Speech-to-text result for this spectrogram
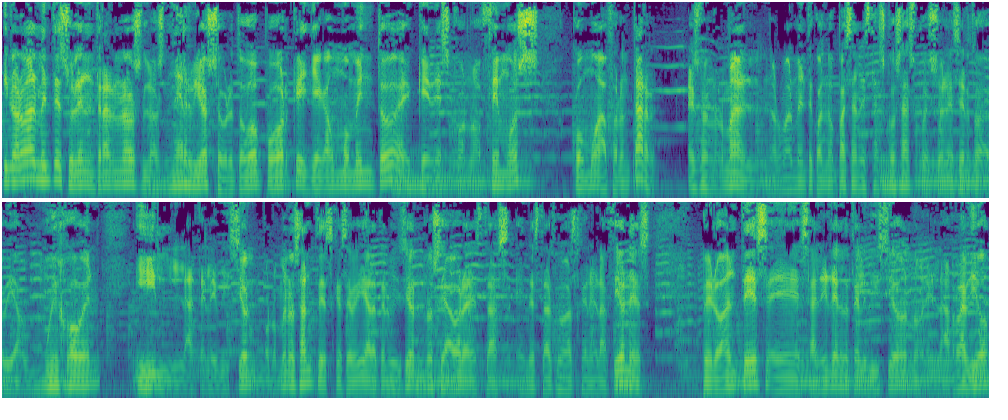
Y normalmente suelen entrarnos los nervios, sobre todo porque llega un momento que desconocemos cómo afrontar es lo normal. Normalmente cuando pasan estas cosas, pues suele ser todavía muy joven y la televisión, por lo menos antes que se veía la televisión, no sé ahora estas, en estas nuevas generaciones, pero antes eh, salir en la televisión o en la radio,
